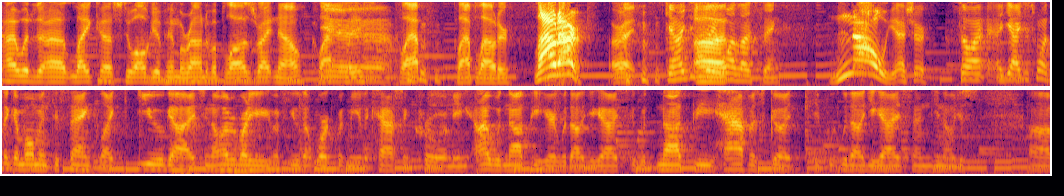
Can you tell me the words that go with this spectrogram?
I would uh, like us to all give him a round of applause right now. Clap, Yeah. please. Clap, clap louder, louder. All right. Can I just Uh, say one last thing? No, yeah, sure. So I, yeah, I just want to take a moment to thank like you guys, you know, everybody of you that work with me, the cast and crew. I mean, I would not be here without you guys. It would not be half as good if without you guys. And you know, just uh,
